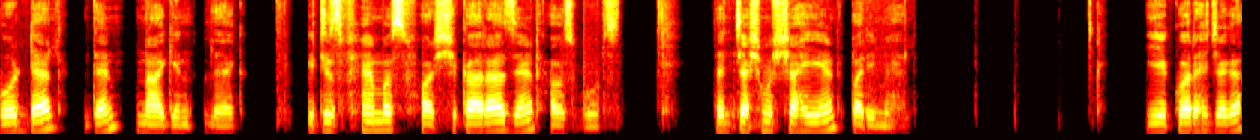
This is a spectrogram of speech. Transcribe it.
boat Dal then Nagin lake it is famous for shikaras and houseboats then Chashme Shahi and Pari Mahal ये एक और है जगह।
